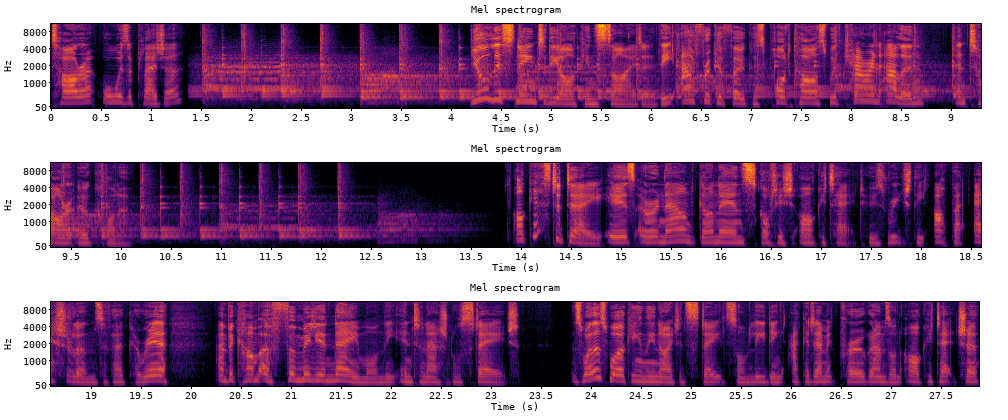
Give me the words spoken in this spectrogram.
Tara, always a pleasure. You're listening to The ARC Insider, the Africa Focus podcast with Karen Allen and Tara O'Connor. Our guest today is a renowned Ghanaian Scottish architect who's reached the upper echelons of her career and become a familiar name on the international stage. As well as working in the United States on leading academic programs on architecture,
